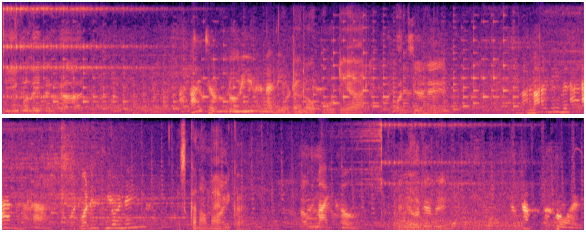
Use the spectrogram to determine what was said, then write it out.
Do you believe in God? I don't believe in what anything. Robot यार What's your name? My name is Annika. What is your name? इसका नाम एमिका है How old? Michael. Can you look at me? Of course.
